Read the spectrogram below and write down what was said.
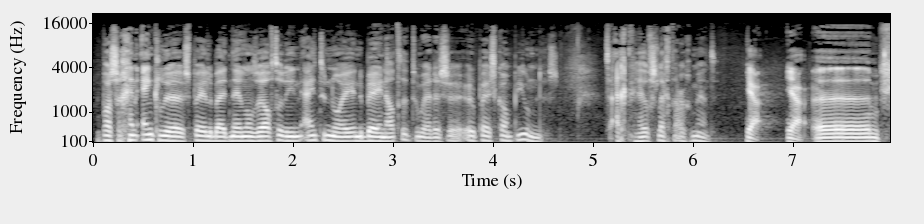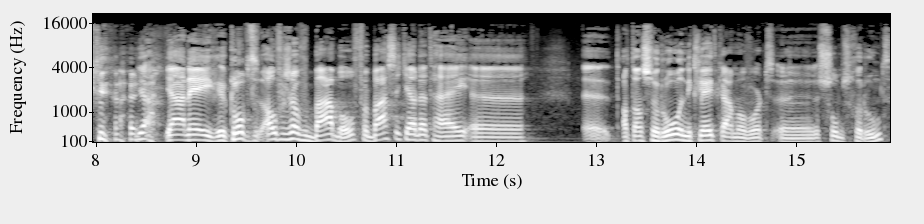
was er geen enkele speler bij het Nederlands elftal... die een eindtoernooi in de benen had. En toen werden ze Europees kampioen. Dus het is eigenlijk een heel slecht argument. Ja, ja. ehm, Ja, ja, nee, klopt. Overigens over Babel. Verbaast het jou dat hij, eh, eh, althans zijn rol in de kleedkamer wordt eh, soms geroemd,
